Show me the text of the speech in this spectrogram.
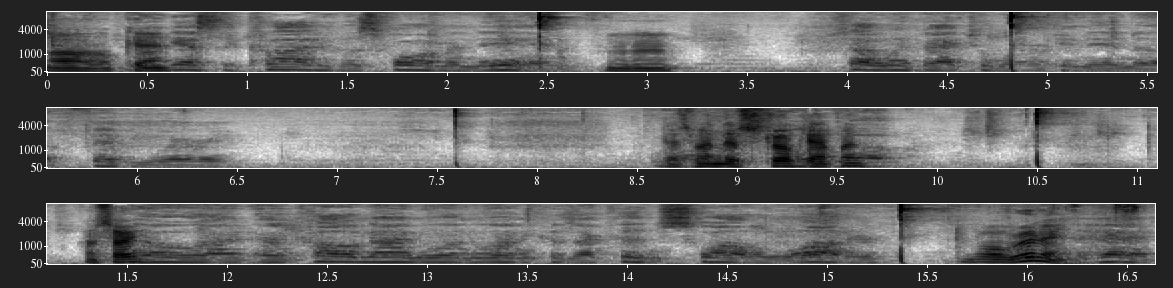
Oh, okay. I guess the clot was forming then. Mm hmm. So I went back to work and then uh, February. That's when the stroke happened? up. I'm sorry? No, I, I called 911 because I couldn't swallow water. Oh, really? I had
